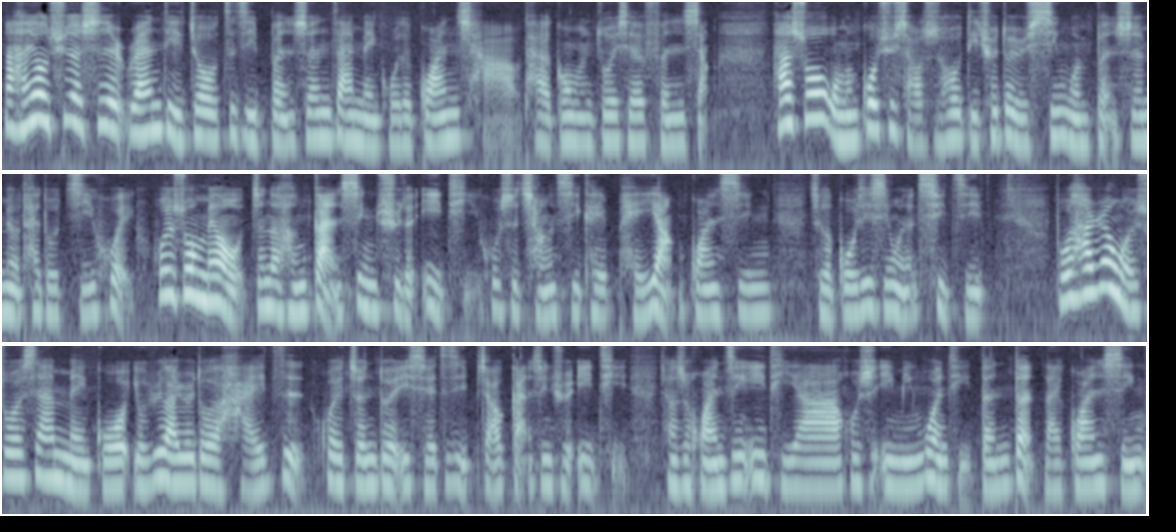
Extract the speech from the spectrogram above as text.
那很有趣的是，Randy 就自己本身在美国的观察，他也跟我们做一些分享。他说，我们过去小时候的确对于新闻本身没有太多机会，或者说没有真的很感兴趣的议题，或是长期可以培养关心这个国际新闻的契机。不过，他认为说，现在美国有越来越多的孩子会针对一些自己比较感兴趣的议题，像是环境议题啊，或是移民问题等等来关心。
